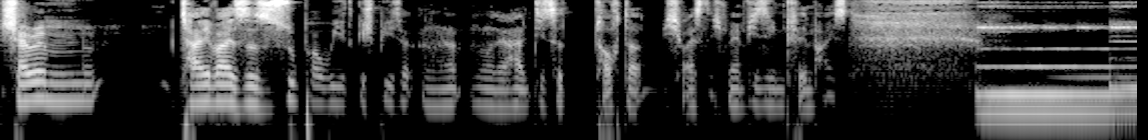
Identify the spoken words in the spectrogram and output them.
Sharon teilweise super weird gespielt hat. Und dann halt diese Tochter, ich weiß nicht mehr, wie sie im Film heißt. Mhm.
